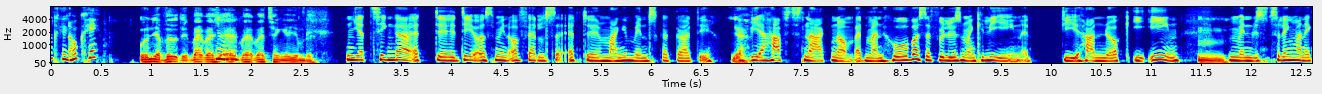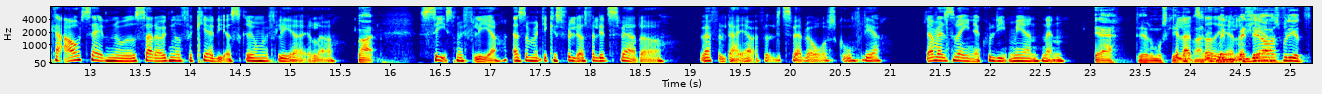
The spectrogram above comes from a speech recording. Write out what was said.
Okay. Okay. Uden jeg ved det. Hvad, hvad, Mm. hvad, hvad, hvad tænker I om det? Jeg tænker, at øh, det er også min opfattelse, at øh, mange mennesker gør det. Ja. Ja. Vi har haft snakken om, at man håber selvfølgelig, hvis man kan lide en, at de har nok i en. Mm. Men hvis, så længe man ikke har aftalt noget, så er der jo ikke noget forkert i at skrive med flere, eller Nej. ses med flere. Altså, men det kan selvfølgelig også være lidt svært at... I hvert fald, der er jeg i hvert fald lidt svært ved at overskue flere. Der har altid en, jeg kunne lide mere end den anden. Ja, det har du måske Eller ret tredje Men, eller men det er også fordi, at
